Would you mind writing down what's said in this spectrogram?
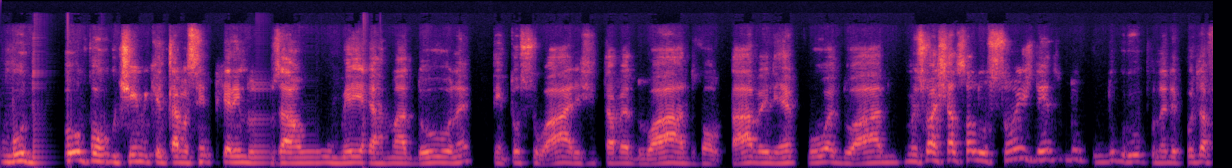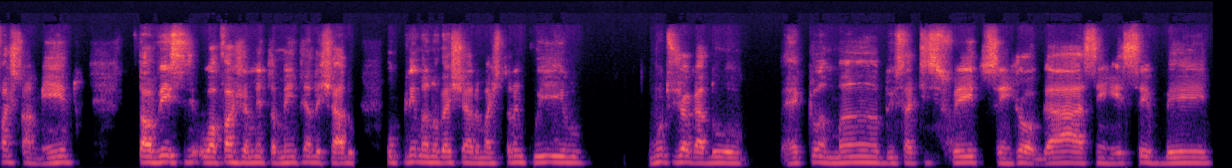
mudou um pouco o time, que ele estava sempre querendo usar um meio armador, né? Tentou Soares, estava Eduardo, voltava, ele recuou Eduardo, começou a achar soluções dentro do, do, grupo, né? Depois do afastamento, talvez o afastamento também tenha deixado o clima no vestiário mais tranquilo, muito jogador reclamando, insatisfeito, sem jogar, sem receber.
